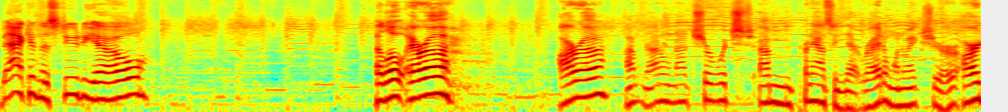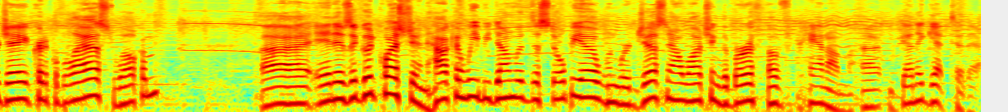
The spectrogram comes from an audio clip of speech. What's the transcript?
back in the studio. Hello, Era. Ara. I'm, I'm not sure which I'm pronouncing that right. I want to make sure. RJ, Critical Blast, welcome. Uh, it is a good question. How can we be done with dystopia when we're just now watching the birth of Panem? Uh, I'm going to get to that.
